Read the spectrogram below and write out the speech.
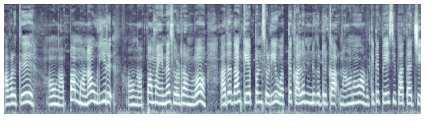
அவளுக்கு அவங்க அப்பா அம்மானா உயிர். அவங்க அப்பா அம்மா என்ன சொல்கிறாங்களோ அதை தான் கேட்பேன்னு சொல்லி ஒத்த காலில் நின்றுக்கிட்டு இருக்கா. நானும் அவகிட்ட பேசி பார்த்தாச்சு.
